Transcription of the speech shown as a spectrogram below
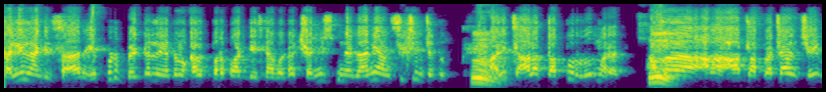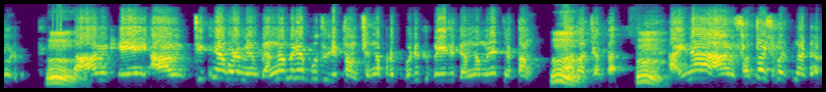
తల్లి లాంటిది సార్. ఎప్పుడు బిడ్డలు ఏదో ఒకవేళ పొరపాటు చేసినా కూడా క్షమిస్తుందే కానీ ఆమె శిక్షించదు. అది చాలా తప్పు రూమర్ అది. అట్లా ప్రచారం చేయకూడదు. ఆమెకి ఆమె తిట్టినా కూడా మేము గంగమ్మనే బూతులు తిట్టాం. చిన్నప్పుడు గుడికి పోయి గంగమ్మనే తిట్టాం బాబా చెంత అయినా ఆమె సంతోషపడుతుందంటారు.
